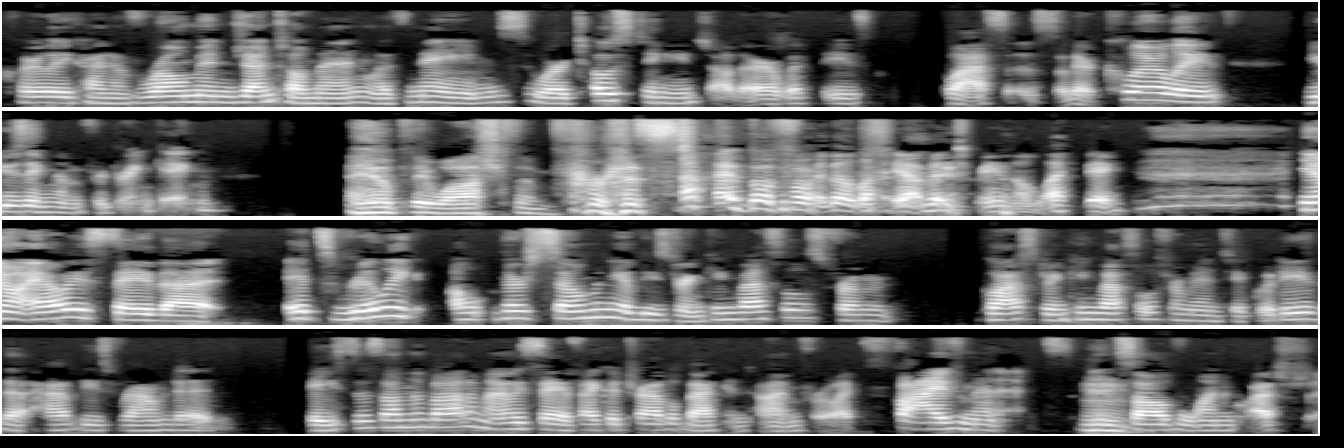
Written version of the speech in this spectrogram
clearly kind of Roman gentlemen with names who are toasting each other with these glasses. So they're clearly using them for drinking. I hope they washed them first before the light, yeah, between the lighting. You know, I always say that it's really oh, there's so many of these drinking vessels from glass drinking vessels from antiquity that have these rounded bases on the bottom. I always say if I could travel back in time for like five minutes mm. and solve one question,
